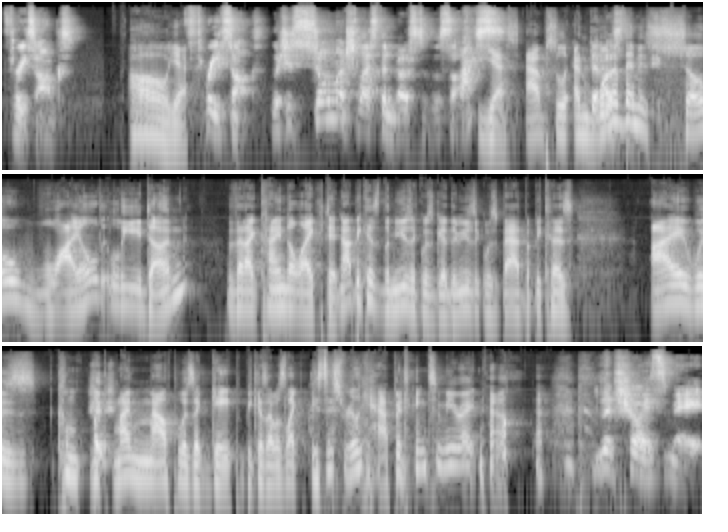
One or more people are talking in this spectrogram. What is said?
Three songs. Oh, yeah. Three songs, which is so much less than most of the songs. Yes, absolutely. And one of them is so wildly done that I kind of liked it. Not because the music was good, the music was bad, but because I was com- like my mouth was agape because I was like, is this really happening to me right now? The choice made.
